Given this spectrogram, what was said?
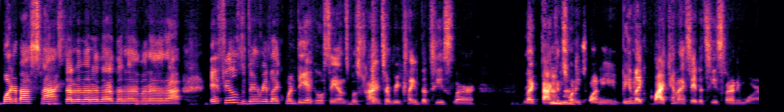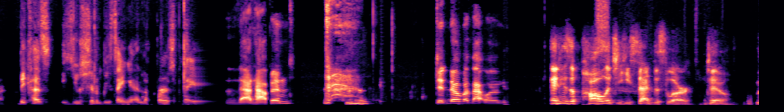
What about snacks? Da, da, da, da, da, da, da, da, It feels very like when Diego Sands was trying to reclaim the T like back mm-hmm. in 2020, being like, why can't I say the T anymore? Because you shouldn't be saying it in the first place. That happened. Mm-hmm. Didn't know about that one. In his apology, he said the slur too.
